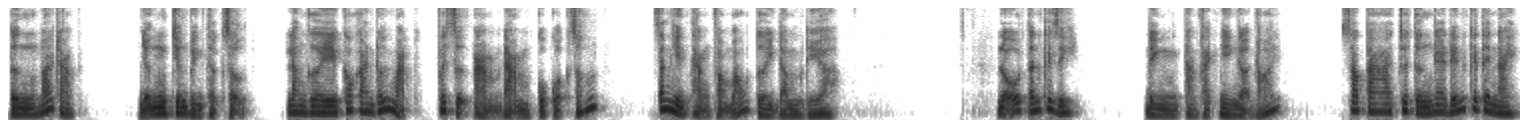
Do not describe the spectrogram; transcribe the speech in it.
từng nói rằng những chiến binh thực sự là người có gan đối mặt với sự ảm đạm của cuộc sống, dám nhìn thẳng vào máu tươi đầm đìa. Lỗ Tấn cái gì? Đình Tam Thạch nghi ngờ nói, sao ta chưa từng nghe đến cái tên này?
